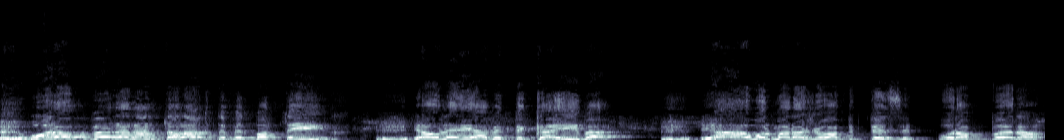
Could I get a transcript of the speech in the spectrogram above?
وربنا أنا انطلقت في البطيخ. يا ولية يا بنت الكئيبة. يا أول مرة أشوفها بتبتسم. وربنا.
